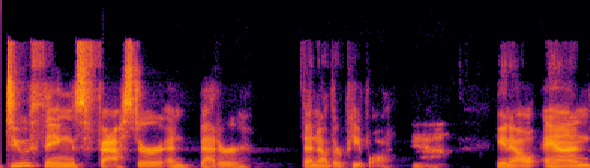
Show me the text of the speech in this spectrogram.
do things faster and better than other people. Yeah. you know, and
